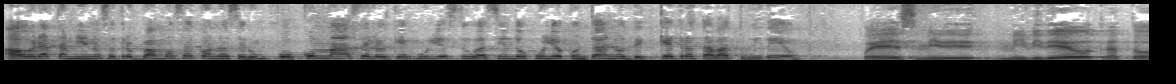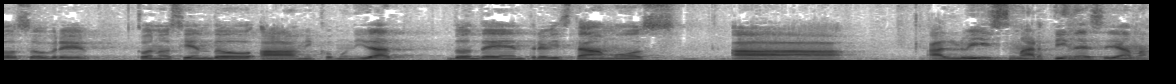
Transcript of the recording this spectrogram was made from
Ahora también nosotros vamos a conocer un poco más de lo que Julio estuvo haciendo. Julio, contanos de qué trataba tu video. Pues mi, mi video trató sobre conociendo a mi comunidad, donde entrevistamos a, a Luis Martínez, se llama.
